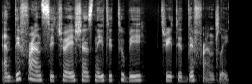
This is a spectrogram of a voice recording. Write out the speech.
and different situations needed to be treated differently.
